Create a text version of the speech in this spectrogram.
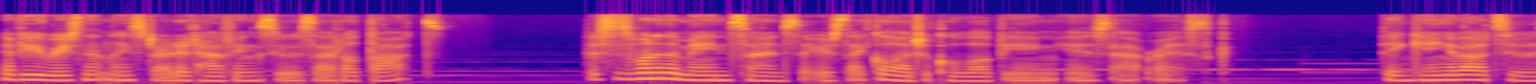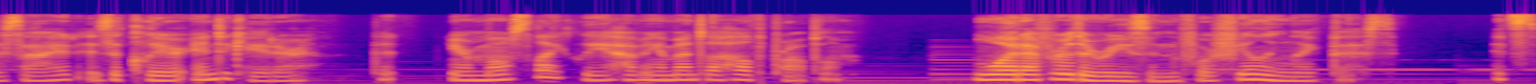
Have you recently started having suicidal thoughts? This is one of the main signs that your psychological well-being is at risk. Thinking about suicide is a clear indicator you're most likely having a mental health problem. Whatever the reason for feeling like this, it's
